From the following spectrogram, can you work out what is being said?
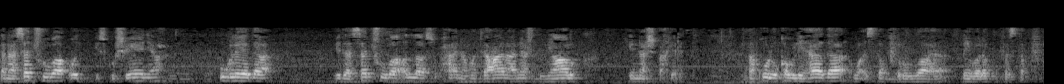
Da nas sačuva od iskušenja ugleda i da sačuva Allah subhanahu wa ta'ala naš dunjaluk i naš ahiret. أقول قولي هذا وأستغفر الله لي ولكم فاستغفر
